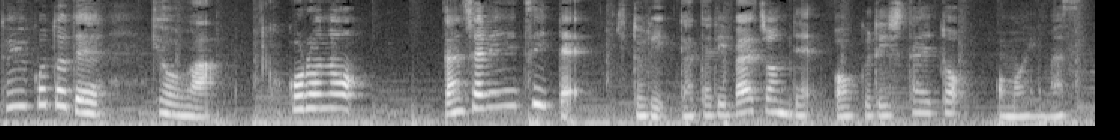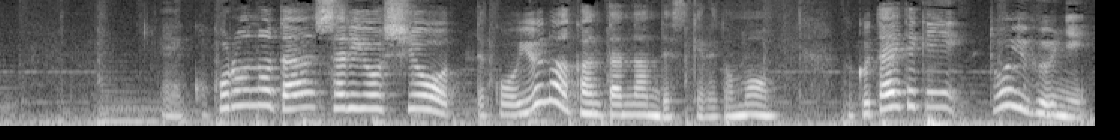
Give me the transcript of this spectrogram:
ということで今日は心の断捨離について一人語りバージョンでお送りしたいと思います、えー心の断捨離をしようってこういうのは簡単なんですけれども具体的にどういうふうに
